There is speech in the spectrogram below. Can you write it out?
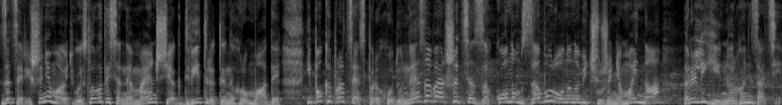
За це рішення мають висловитися не менш як дві третини громади. І поки процес переходу не завершиться, законом заборонено відчуження майна релігійної організації.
